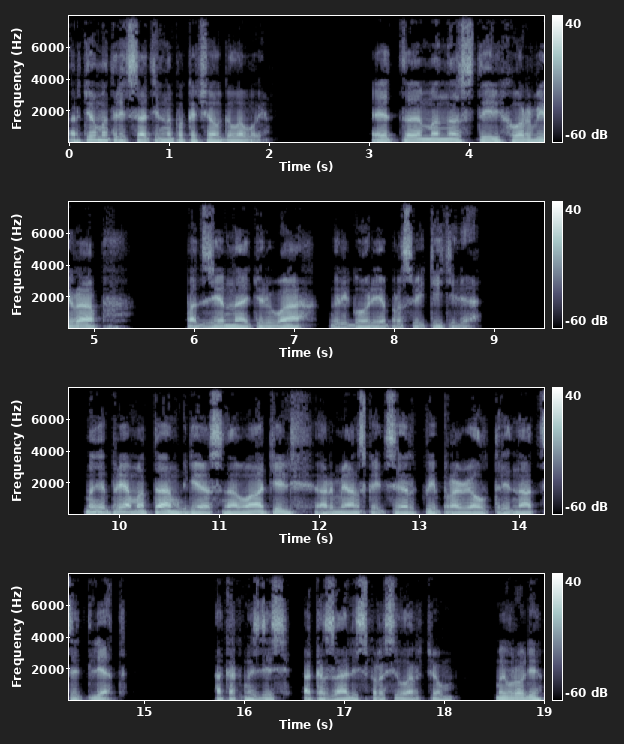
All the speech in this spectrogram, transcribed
Артем отрицательно покачал головой. — Это монастырь Хорвираб, подземная тюрьма Григория Просветителя. Мы прямо там, где основатель армянской церкви провел тринадцать лет. — А как мы здесь оказались? — спросил Артем. — Мы вроде...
